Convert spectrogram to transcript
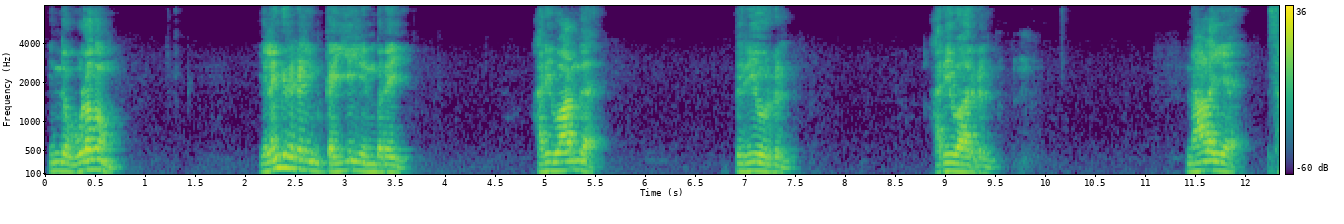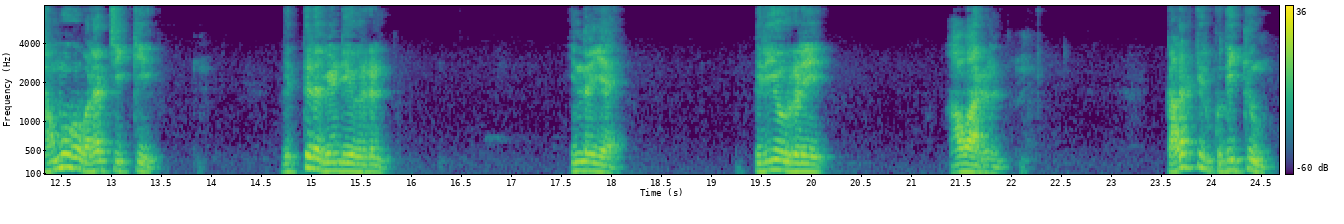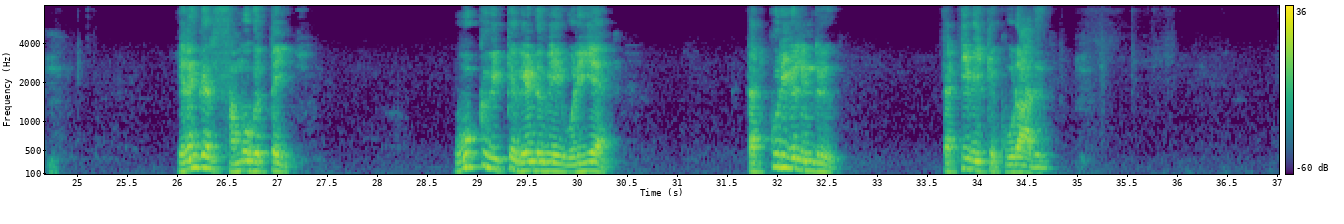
இந்த உலகம் இளைஞர்களின் கையில் என்பதை அறிவார்ந்த பெரியோர்கள் அறிவார்கள். நாளைய சமூக வளர்ச்சிக்கு வித்திட வேண்டியவர்கள் இன்றைய பெரியோர்களே ஆவார்கள். களத்தில் குதிக்கும் இளைஞர் சமூகத்தை ஊக்குவிக்க வேண்டுமே ஒழிய தற்குறிகள் என்று தட்டி வைக்கக்கூடாது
